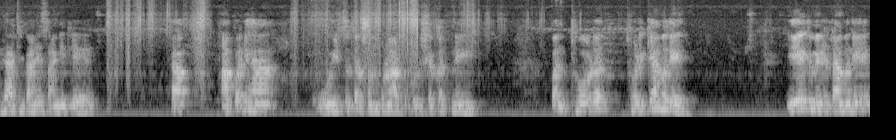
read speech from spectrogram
ह्या ठिकाणी सांगितले ह्या आपण ह्या ओळीचं तर संपूर्ण अर्थ करू शकत नाही पण थोडं थोडक्यामध्ये एक मिनिटामध्ये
